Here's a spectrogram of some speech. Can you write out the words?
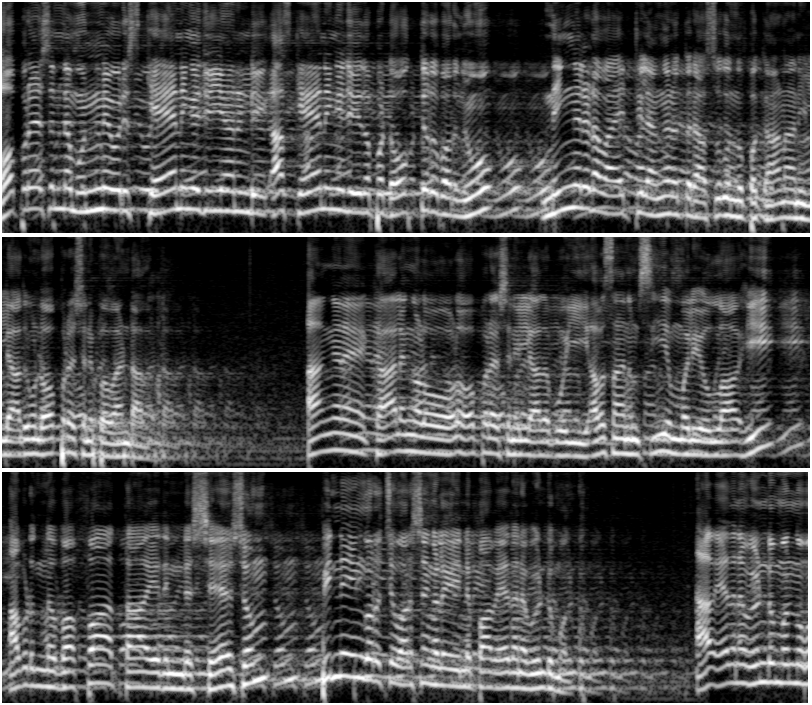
ഓപ്പറേഷന്റെ മുന്നേ ഒരു സ്കാനിങ് ചെയ്യാനുണ്ട്. ആ സ്കാനിങ് ചെയ്തപ്പോൾ ഡോക്ടർ പറഞ്ഞു നിങ്ങളുടെ വയറ്റിൽ അങ്ങനത്തെ ഒരു അസുഖമൊന്നും ഇപ്പൊ കാണാനില്ല. അതുകൊണ്ട് ഓപ്പറേഷൻ ഇപ്പൊ വേണ്ട അങ്ങനെ കാലങ്ങളോളം ഓപ്പറേഷൻ ഇല്ലാതെ പോയി. അവസാനം സി എം വലിയുള്ളാഹി അവിടുന്ന് വഫാത്തായതിന്റെ ശേഷം പിന്നെയും കുറച്ച് വർഷങ്ങൾ കഴിഞ്ഞപ്പോ ആ വേദന വീണ്ടും വന്നു. ആ വേദന വീണ്ടും വന്നു.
